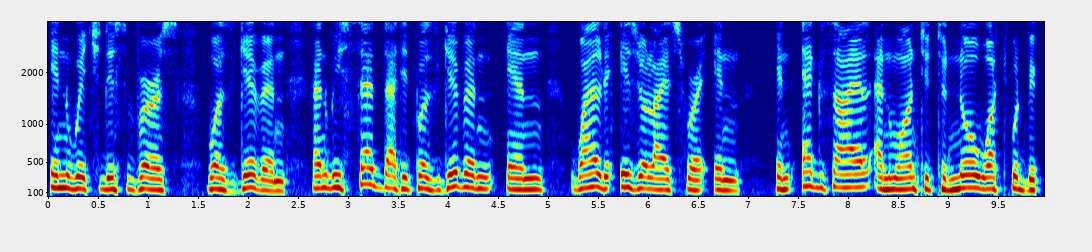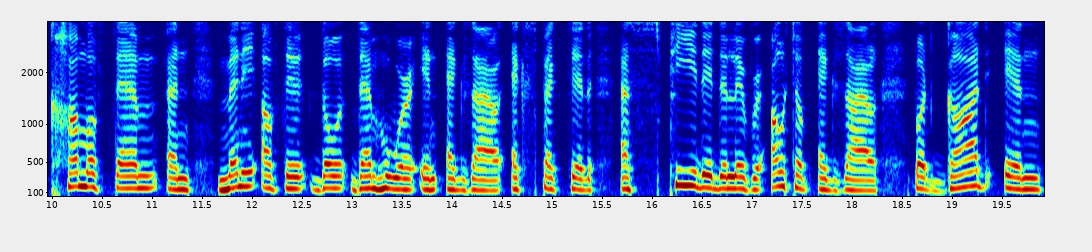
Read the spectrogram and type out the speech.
in which this verse was given. And we said that it was given in while the Israelites were in in exile and wanted to know what would become of them. And many of the them who were in exile expected a speedy delivery out of exile. But God in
